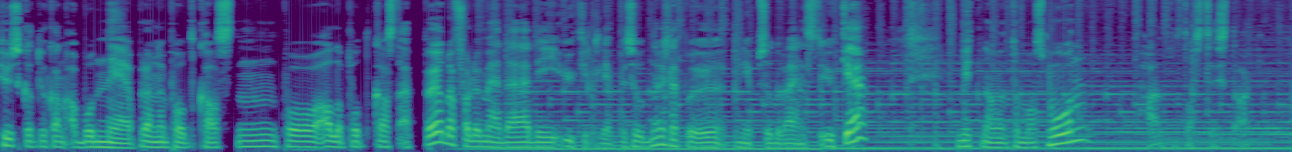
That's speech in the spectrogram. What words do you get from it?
Husk at du kan abonnere på denne podkasten på alle podkast-apper. Da får du med deg de ukentlige episodene. Vi slipper ny episode hver eneste uke. Mitt navn er Thomas Moen. Ha en fantastisk dag.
